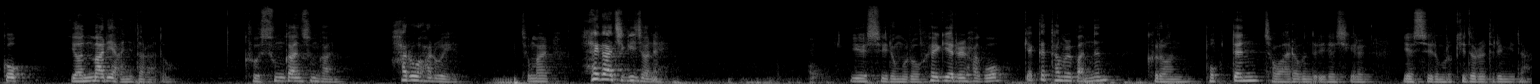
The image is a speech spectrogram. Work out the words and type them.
꼭 연말이 아니더라도 그 순간순간 하루하루에 정말 해가 지기 전에 예수 이름으로 회개를 하고 깨끗함을 받는 그런 복된 저와 여러분들이 되시기를 예수 이름으로 기도를 드립니다.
